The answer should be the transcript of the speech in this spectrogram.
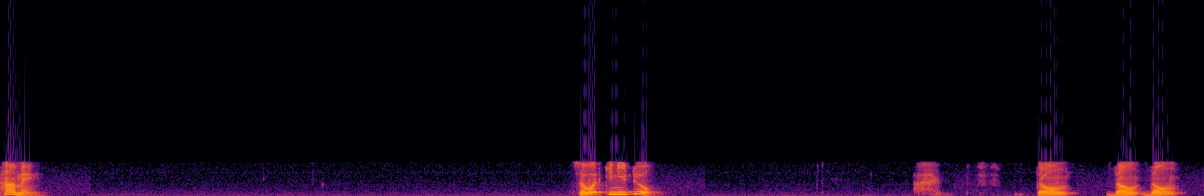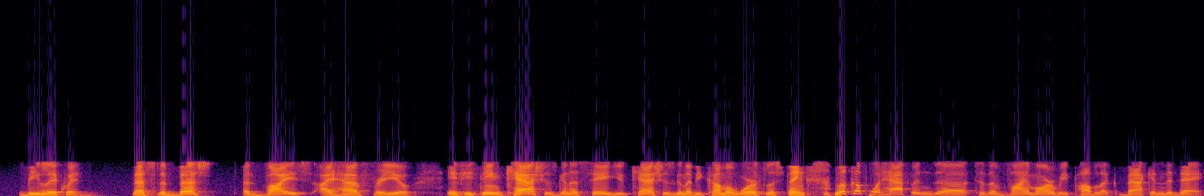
coming. So what can you do? Don't don't don't be liquid. That's the best advice I have for you. If you think cash is going to save you, cash is going to become a worthless thing. Look up what happened uh, to the Weimar Republic back in the day.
